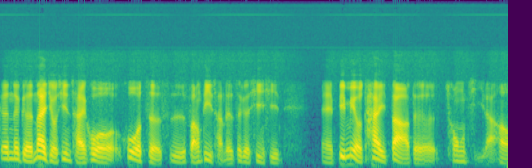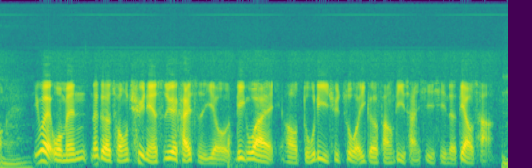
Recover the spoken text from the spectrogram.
跟那个耐久性财货或者是房地产的这个信心。诶，并没有太大的冲击了哈，因为我们那个从去年四月开始有另外哦独立去做一个房地产信心的调查，嗯，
